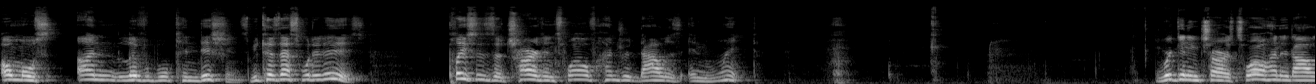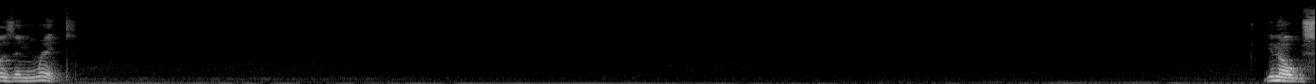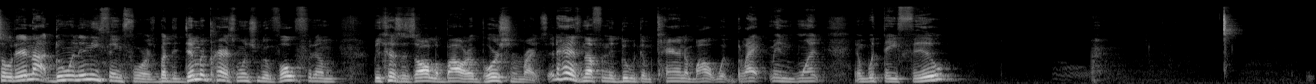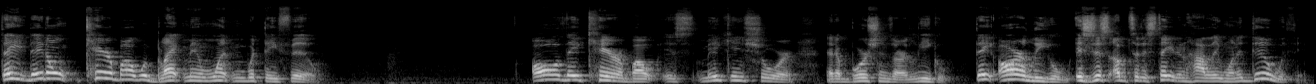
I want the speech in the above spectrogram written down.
almost unlivable conditions? Because that's what it is. Places are charging $1,200 in rent. We're getting charged $1,200 in rent. You know, so they're not doing anything for us. But the Democrats want you to vote for them because it's all about abortion rights. It has nothing to do with them caring about what black men want and what they feel. They they don't care about what black men want and what they feel. All they care about is making sure that abortions are legal. They are legal. It's just up to the state and how they want to deal with it.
